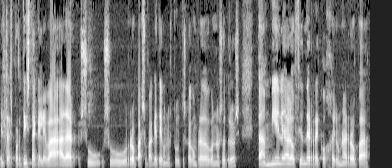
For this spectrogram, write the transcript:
el transportista que le va a dar su, su ropa, su paquete con los productos que ha comprado con nosotros, también le da la opción de recoger una ropa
